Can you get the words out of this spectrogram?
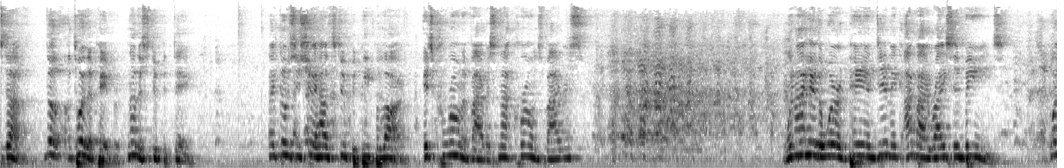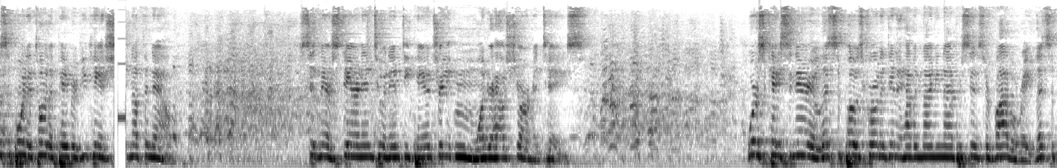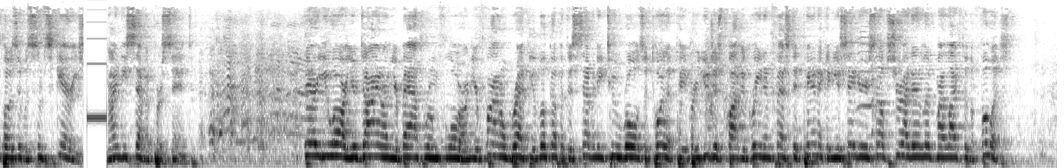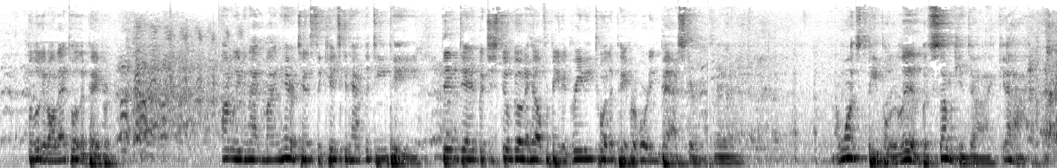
stuff. The toilet paper, another stupid thing. That goes to show you how stupid people are. It's coronavirus, not Crohn's virus. When I hear the word pandemic, I buy rice and beans. What's the point of toilet paper if you can't shit nothing out? Sitting there staring into an empty pantry, mmm, wonder how Charmin tastes. Worst case scenario, let's suppose Corona didn't have a 99% survival rate. Let's suppose it was some scary shit, 97%. There you are, you're dying on your bathroom floor. On your final breath, you look up at the 72 rolls of toilet paper you just bought in a green infested panic and you say to yourself, sure, I didn't live my life to the fullest. But look at all that toilet paper. I'm leaving that in my inheritance. The kids can have the TP. Then dead, but you still go to hell for being a greedy toilet paper hoarding bastard. Man. I want people to live, but some can die. God.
